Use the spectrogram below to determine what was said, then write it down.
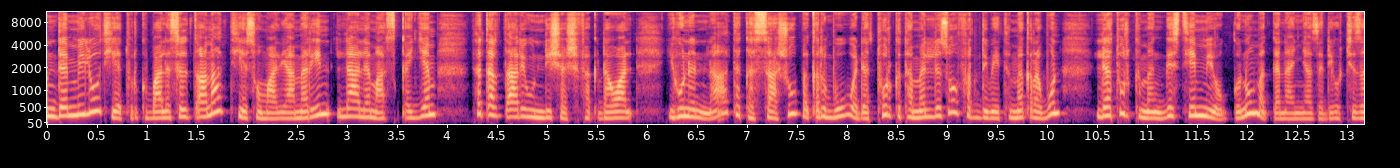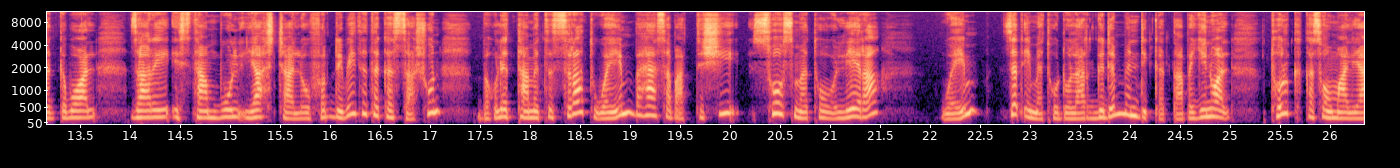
እንደሚሉት የቱርክ ባለስልጣናት የሶማሊያ መሪን ላለማስቀየም ተጠርጣሪው እንዲሸሽ ፈቅደዋል። ይሁንና ተከሳሹ በቅርቡ ወደ ቱርክ ተመልሶ ፍርድ ቤት መቅረቡን ለቱርክ መንግስት የሚወግኑ መገናኛ ዘዴዎች ዘግበዋል። ዛሬ ኢስታንቡል ያስቻለው ፍርድ ቤት ተከሳሹን በሁለት ዓመት እስራት ወይም በ27300 ሌራ ወይም 900 ዶላር ግድም እንዲቀጣ በይኗል። ቱርክ ከሶማሊያ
